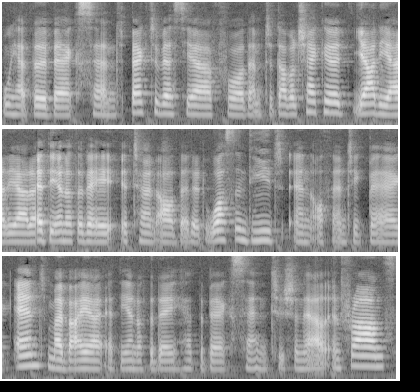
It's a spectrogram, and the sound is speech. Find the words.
We had the bag sent back to Vestiaire for them to double check it, yada yada yada. At the end of the day, it turned out that it was indeed an authentic bag. And my buyer, at the end of the day, had the bag sent to Chanel in France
